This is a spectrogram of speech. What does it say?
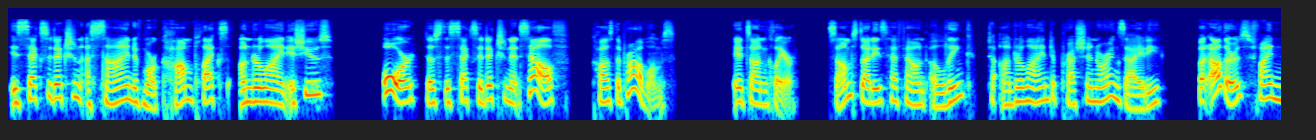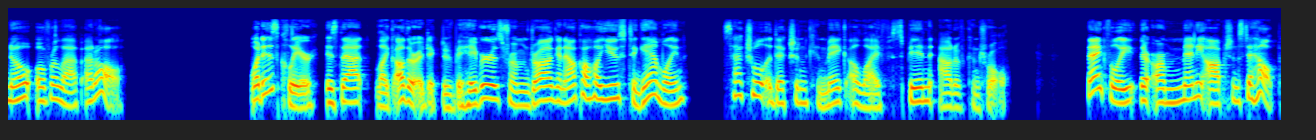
Is sex addiction a sign of more complex underlying issues? Or does the sex addiction itself cause the problems? It's unclear. Some studies have found a link to underlying depression or anxiety, but others find no overlap at all. What is clear is that, like other addictive behaviors from drug and alcohol use to gambling, sexual addiction can make a life spin out of control. Thankfully, there are many options to help.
